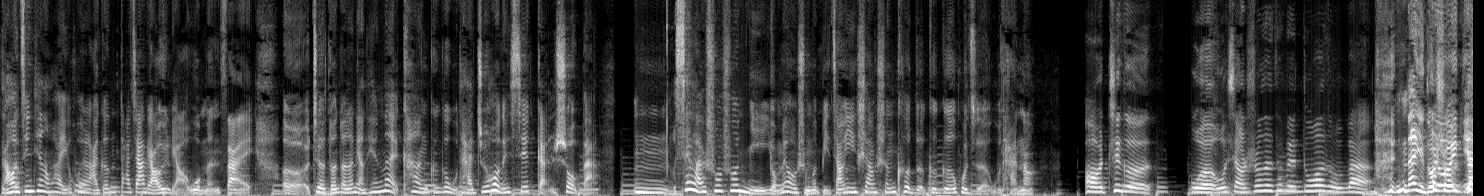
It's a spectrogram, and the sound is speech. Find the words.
然后今天的话，也会来跟大家聊一聊我们在呃这短短的两天内看哥哥舞台之后的一些感受吧。嗯，先来说说你有没有什么比较印象深刻的哥哥或者舞台呢？哦，这个。我我想说的特别多，怎么办？那你多说一点，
